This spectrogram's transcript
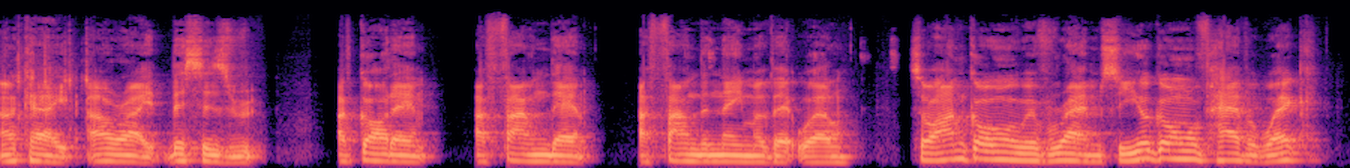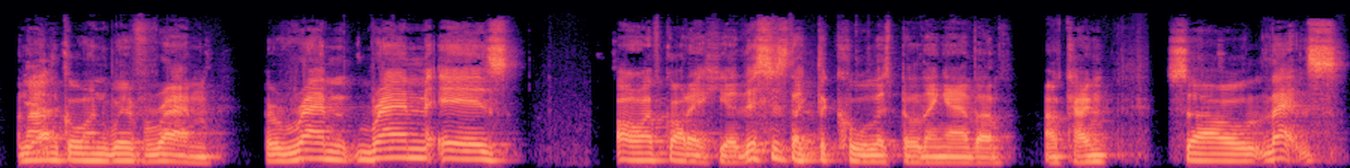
Okay. All right. This is. I've got it. I found it. I found the name of it. Well, so I'm going with Rem. So you're going with Heatherwick, and I'm going with Rem. But Rem, Rem is. Oh, I've got it here. This is like the coolest building ever. Okay. So let's.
